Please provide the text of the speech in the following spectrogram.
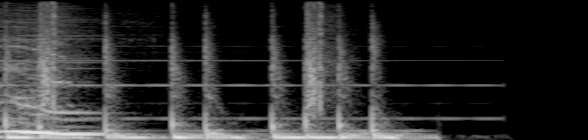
Hmm.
